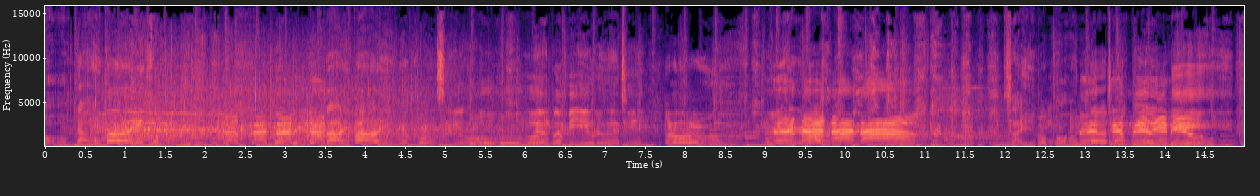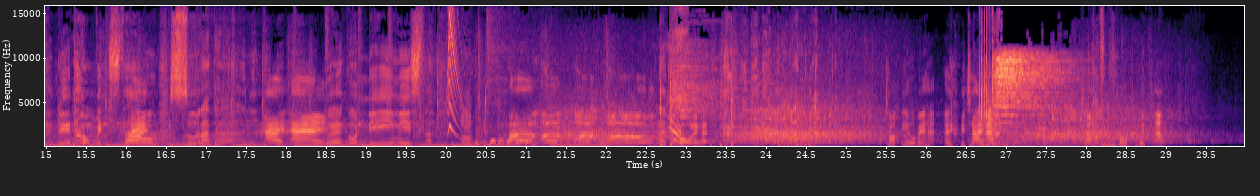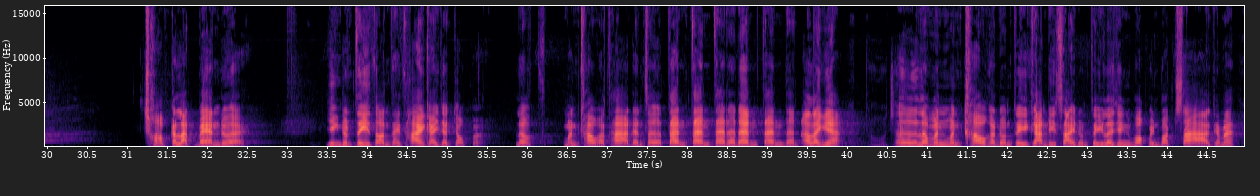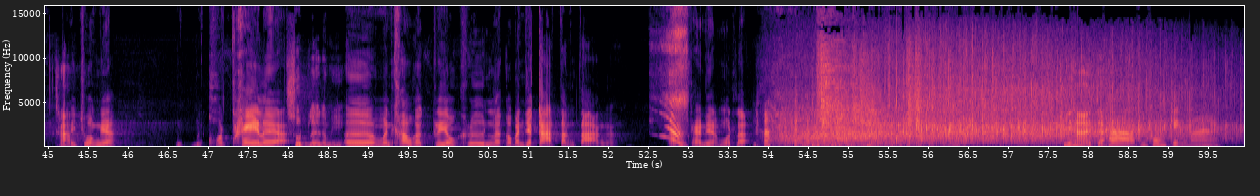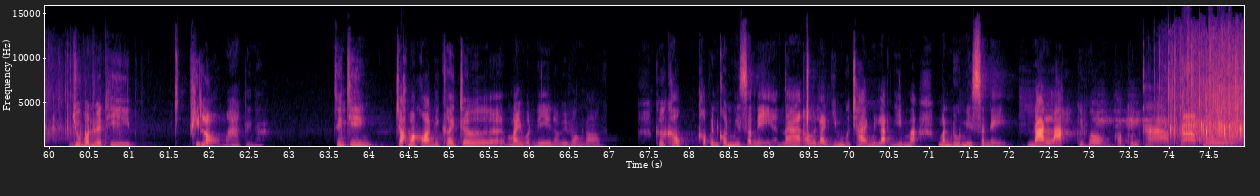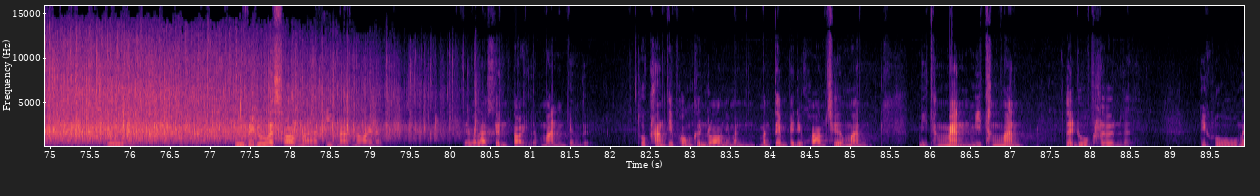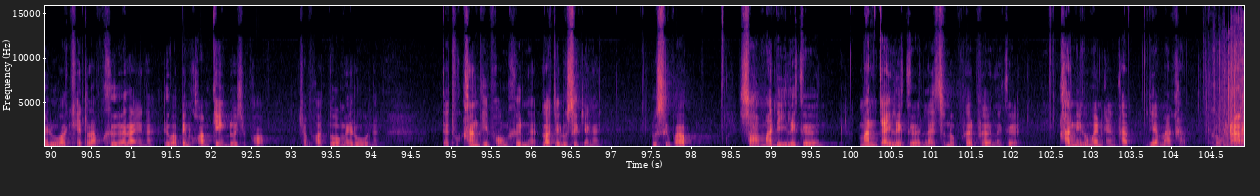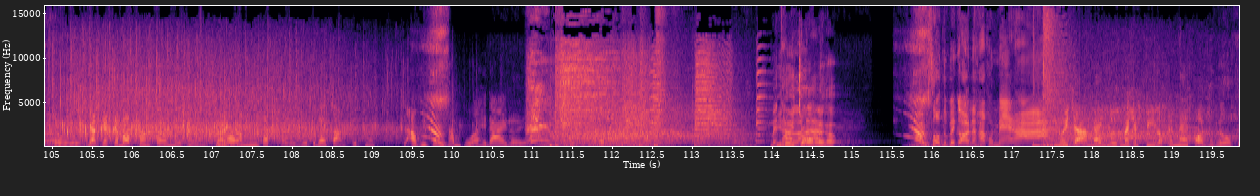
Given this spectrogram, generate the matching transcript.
บอกได้ไหมคนดีน้องเป็นเด็กตายไปนครศรีโอเมืองกระบี่หรือที่โอ้หรือนะน้องนะนะใส่บองอ่อนน่ารักเรียนดีหรือน้องเป็นเศร้าสุราษฎร์ธานีไอ้ไอ้เมืองคนดีมีสักโอ้โอ้โอ้โอ้น่าจะเมาเลยครับ ชอบเอวไหมฮะเอ้ยไม่ใช่ ชอบผมไหมครับ ชอบกระหลัดแบนด้วย ยิ่งดนตรีตอนท้ายๆใกล้จะจบอะแล้วมันเข้ากับท่าแดนเซอร์แตนแตนแตนแตนแตนแตนอะไรเงี้ยเออแล้วมันมันเข้ากับดนตรีการดีไซน์ดนตรีแล้วยังบอกเป็นบอสซ่าใช่ไหมครับไอ้ช่วงเนี้ยมันมันโคตรเท่เลยอะสุดเลยตรงนี้ เออ มันเข้ากับเกลียวคลื่นแล้วก็บรรยากาศต่าง ๆ อะอะแค่เนี้ยหมดละ พี่หาจ้ะค่ะ พี่พงษ์เก่งมาก อยู่บนเวทีพี่หล่อมากเลยนะ จริง ๆ จากเมื่อก่อนที่เคยเจอไมค์หมดนี่เนาะพี่พงษ์เนาะคือเขาเขาเป็นคนมีเสน่ห์อะหน้าเขาเวลายิ้มผู้ชายมีรักยิ้มอะมันดูมีเสน่ห์น่ารักพี่พงษ์ขอบคุณครับครับผมดูฮะคือไม่รู้ว่าซ้อมมากี่มากน้อยนะ แต่เวลาขึ้นต่อยแล้วมันจังเลย ทุกครั้งที่พงขึ้นร้องเนี่ยมันมันเต็มไปด้วยความเชื่อมั่น มีทั้งแม่นมีทั้งมั่น และดูเพลินเลย นี่ครูไม่รู้ว่าเคล็ดลับคืออะไรนะหรือว่าเป็นความเก่งโดยเฉพาะ เฉพาะตัวไม่รู้นะแต่ทุกครั้งที่พงขึ้นน่ะเราจะรู้สึกยังไง รู้สึกว่าซ้อมมาดีเหลือเกิน มั่นใจเหลือเกิน และสนุกเพลิดเพลินเหลือเกิน ครั้งนี้ก็เหมือนกันครับ เยี่ยมมากครับครับผมอยากอยากจะบอกเพิ่มเติมนิดนึงได้พี่พครับงษ์นี่ถ้าไถอายุไปได้สามสิบนะจะเอาพี่พงษ์ทำผัวให้ได้เลยอะพี่นุ้ยจองเลยครับ ทำส่งหนูไปก่อนนะคะ คุณแม่ค่ะ นุ้ยจ๋าแม่อยู่ไม่กี่ปีหรอกให้แม่ก่อนเถอะลูก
